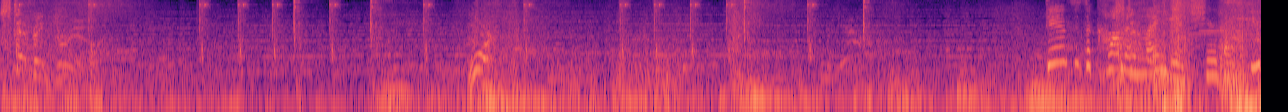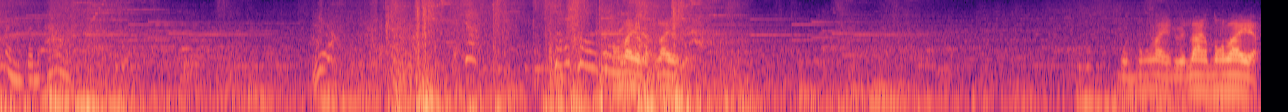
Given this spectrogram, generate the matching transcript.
Stepping through. Dance is a common language shared by humans and elves. Yeah. Don't go ต้อง away. ไล่ว่ะไล่บนต้องไล่ด้วยล่างต้องไล่อะ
